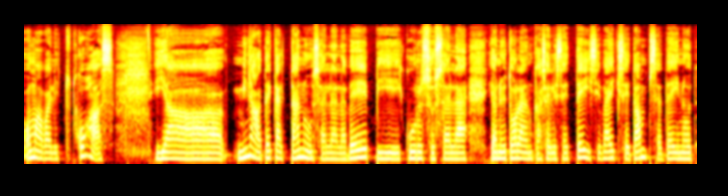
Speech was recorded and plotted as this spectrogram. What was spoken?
oma valitud kohas. Ja mina tegelikult tänu sellele veebikursusele ja nüüd olen ka selliseid teisi väikseid ampse teinud,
